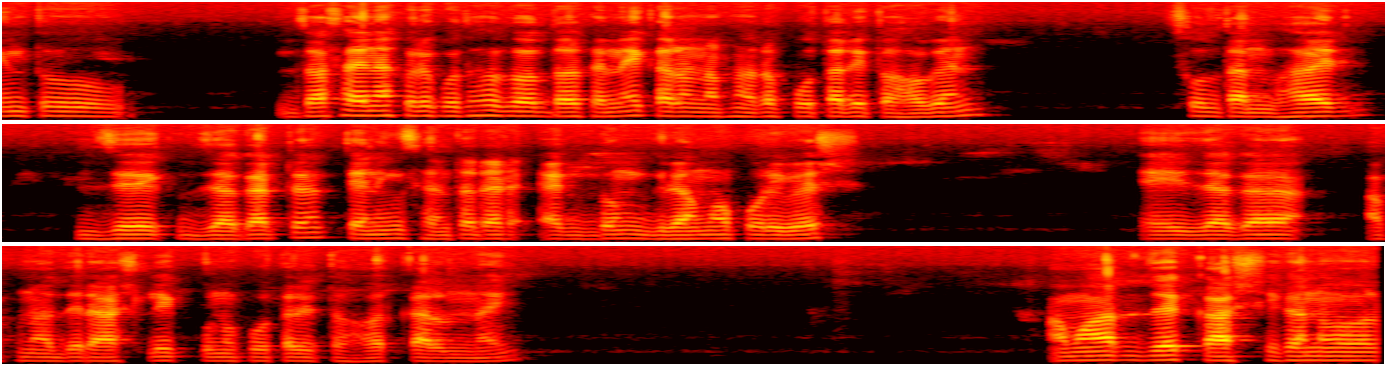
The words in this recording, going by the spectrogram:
কিন্তু যাচাই না করে কোথাও যাওয়ার দরকার নেই, কারণ আপনারা প্রতারিত হবেন। সুলতান ভাইয়ের যে জায়গাটা ট্রেনিং সেন্টারের একদম গ্রাম্য পরিবেশ, এই জায়গা আপনাদের আসলে কোনো প্রতারিত হওয়ার কারণ নাই। আমার যে কাজ শেখানোর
